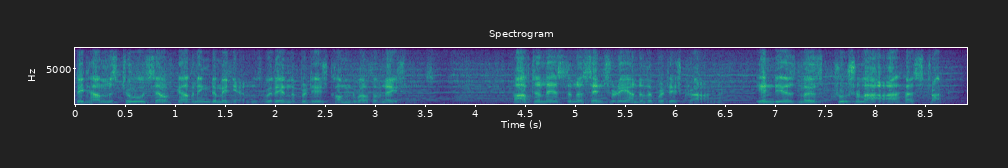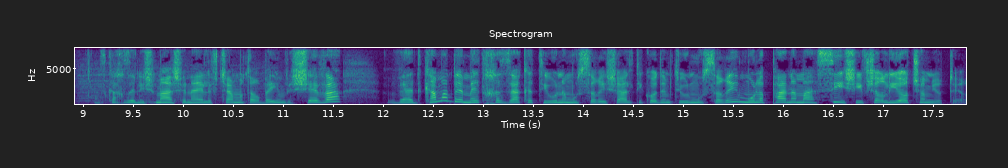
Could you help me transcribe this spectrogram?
becomes two self-governing dominions within the British Commonwealth of Nations. After less than a century under the British Crown, India's most crucial hour has struck. אז כך זה נשמע, השנה 1947, ועד כמה באמת חזק הטיעון המוסרי? שאלתי קודם טיעון מוסרי מול הפן המעשי, שאי אפשר להיות שם יותר.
